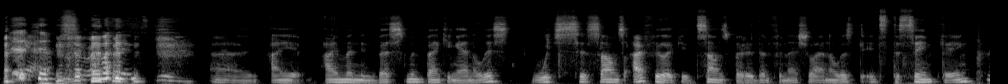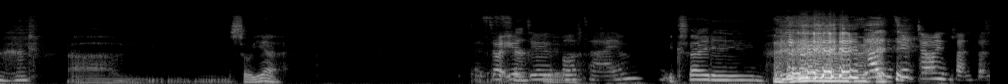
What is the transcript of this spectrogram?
Yeah. Uh, I I'm an investment banking analyst, which sounds I feel like it sounds better than financial analyst. It's the same thing. Uh-huh. Um, so yeah, That's what you So- do Yeah. full time. exciting. How did you join Lantun?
